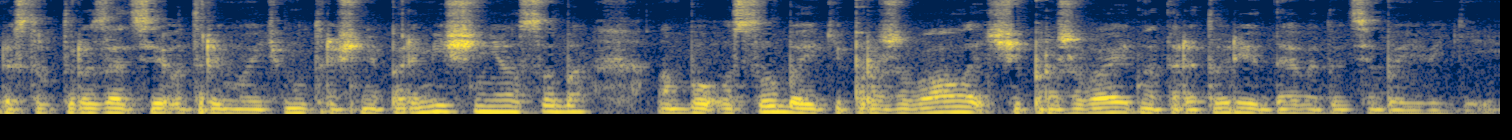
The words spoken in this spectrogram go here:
Реструктуризацію отримують внутрішньо переміщені особи або особи, які проживали чи проживають на території, де ведуться бойові дії.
